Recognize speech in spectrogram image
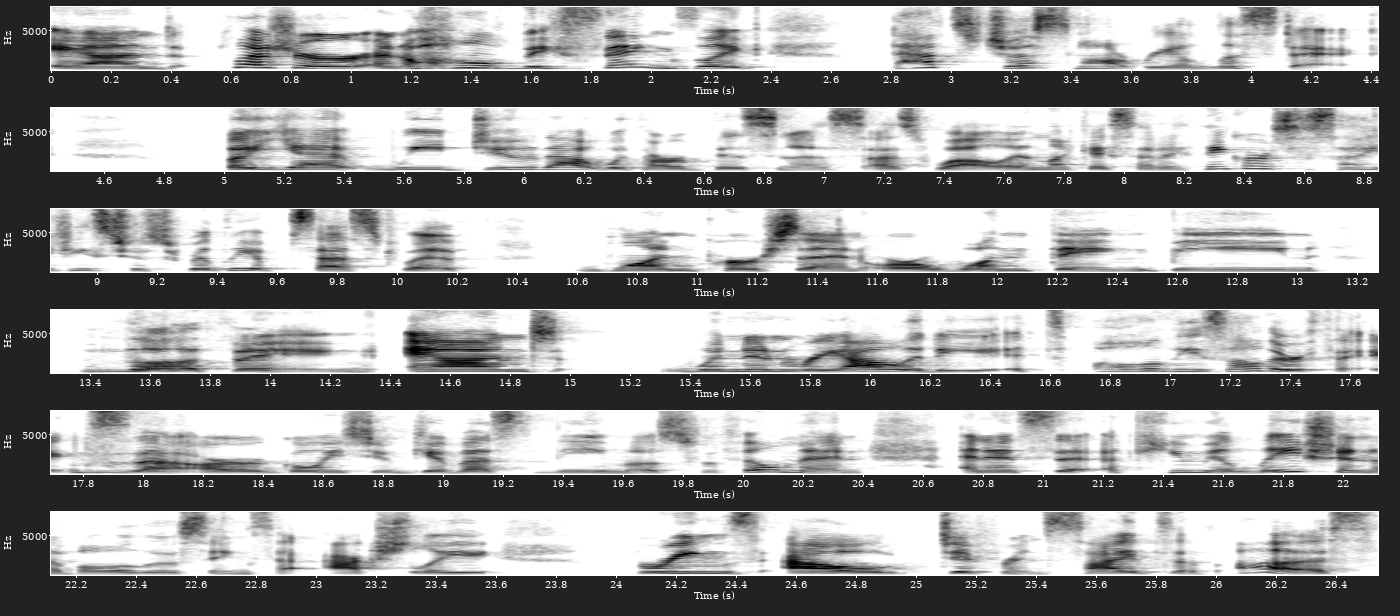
and pleasure and all of these things like that's just not realistic. But yet we do that with our business as well and like i said i think our society is just really obsessed with one person or one thing being the thing and when in reality it's all these other things that are going to give us the most fulfillment and it's the accumulation of all of those things that actually brings out different sides of us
